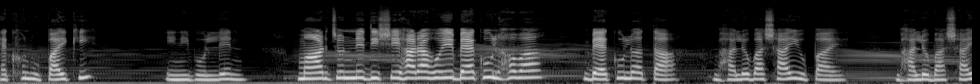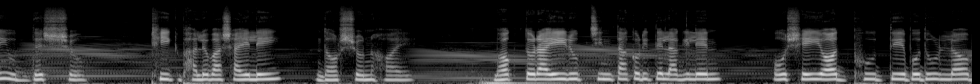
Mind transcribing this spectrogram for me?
এখন উপায় কি? ইনি বললেন, মার জন্যে দিশেহারা হয়ে ব্যাকুল হওয়া ব্যাকুলতা ভালোবাসাই উপায়, ভালোবাসাই উদ্দেশ্য। ঠিক ভালোবাসা এলেই দর্শন হয়। ভক্তরা এই রূপ চিন্তা করিতে লাগিলেন, ও সেই অদ্ভুত দেবদুর্লভ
